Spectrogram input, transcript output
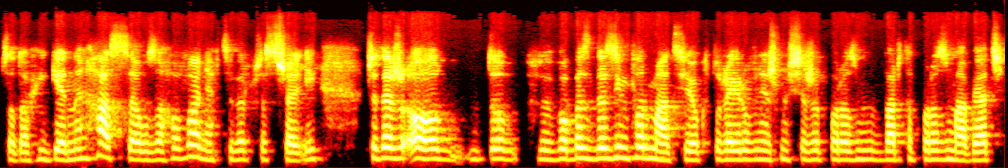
co do higieny haseł, zachowania w cyberprzestrzeni, czy też o, do, wobec dezinformacji, o której również myślę, że warto porozmawiać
